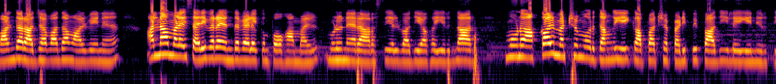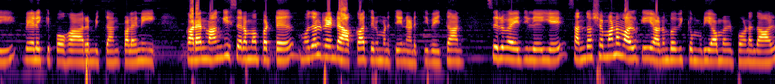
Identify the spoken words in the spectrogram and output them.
வாழ்ந்தா ராஜாவாக தான் வாழ்வேன்னு. அண்ணாமலை சரிவர எந்த வேலைக்கும் போகாமல் முழு நேர அரசியல்வாதியாக இருந்தார். மூணு அக்காள் மற்றும் ஒரு தங்கையை காப்பாற்ற படிப்பை பாதியிலேயே நிறுத்தி வேலைக்கு போக ஆரம்பித்தான் பழனி. கடன் வாங்கி சிரமப்பட்டு முதல் ரெண்டு அக்கா திருமணத்தை நடத்தி வைத்தான். சிறு வயதிலேயே சந்தோஷமான வாழ்க்கையை அனுபவிக்க முடியாமல் போனதால்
